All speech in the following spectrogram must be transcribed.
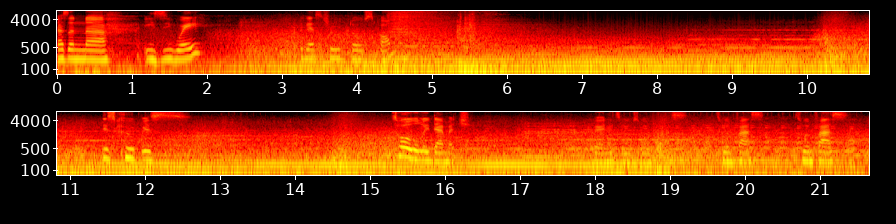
There's an uh, easy way to get through those bombs. This cube is totally damaged. Okay, I need to swim fast. Swim fast. Swim fast.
